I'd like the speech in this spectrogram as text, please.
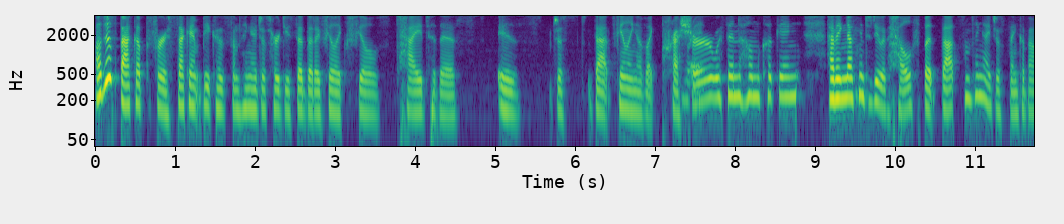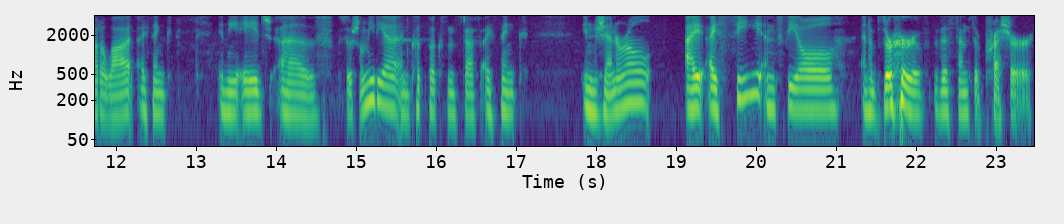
I'll just back up for a second because something I just heard you said that I feel like feels tied to this is just that feeling of like pressure right. within home cooking, having nothing to do with health, but that's something I just think about a lot. I think in the age of social media and cookbooks and stuff, I think in general, I, I see and feel and observe this sense of pressure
